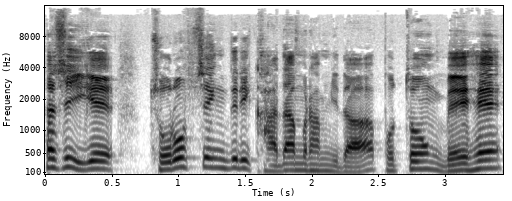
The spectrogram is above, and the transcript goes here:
사실 이게 졸업생들이 가담을 합니다. 보통 매해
